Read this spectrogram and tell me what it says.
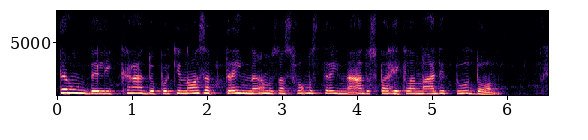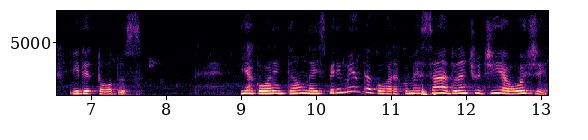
tão delicado porque nós treinamos, nós fomos treinados para reclamar de tudo e de todos. E agora então, né? Experimenta agora, começar durante o dia hoje.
